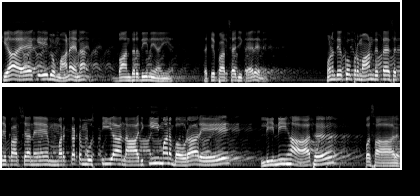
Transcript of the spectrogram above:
ਕਿਹਾ ਹੈ ਕਿ ਇਹ ਜੋ ਮਨ ਹੈ ਨਾ, ਬਾਂਦਰ ਦੀ ਨਿਆਈ ਹੈ। ਸੱਚੇ ਪਾਤਸ਼ਾਹ ਜੀ ਕਹਿ ਰਹੇ ਨੇ ਹੁਣ ਦੇਖੋ ਪ੍ਰਮਾਣ ਦਿੱਤਾ ਹੈ ਸੱਚੇ ਪਾਤਸ਼ਾਹ ਨੇ, ਮਰਕਟ ਮੁਸਤੀਆ ਨਾਜ ਕੀ ਮਨ ਬੌਰਾ ਰੇ, ਲੀਨੀ ਹਾਥ ਪਸਾਰ।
